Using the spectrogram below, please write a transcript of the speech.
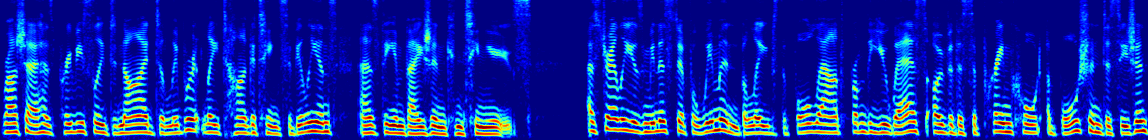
Russia has previously denied deliberately targeting civilians as the invasion continues. Australia's Minister for Women believes the fallout from the US over the Supreme Court abortion decision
